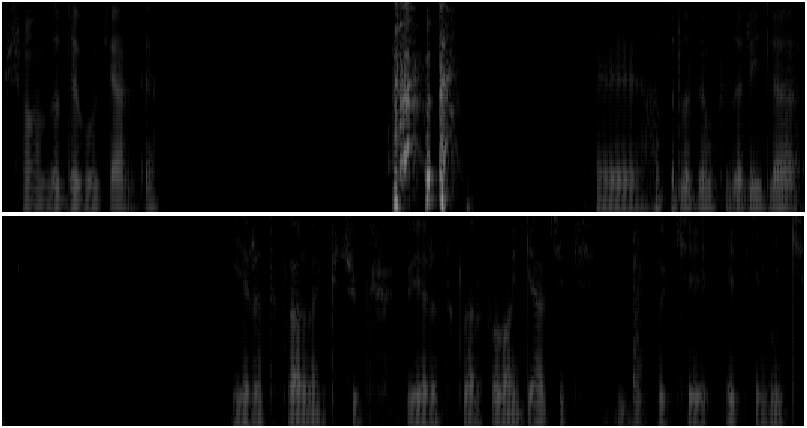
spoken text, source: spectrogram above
Şu anda Devo geldi. Ee, hatırladığım kadarıyla yaratıklardan küçük yaratıklar falan gelecek. Buradaki etkinlik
